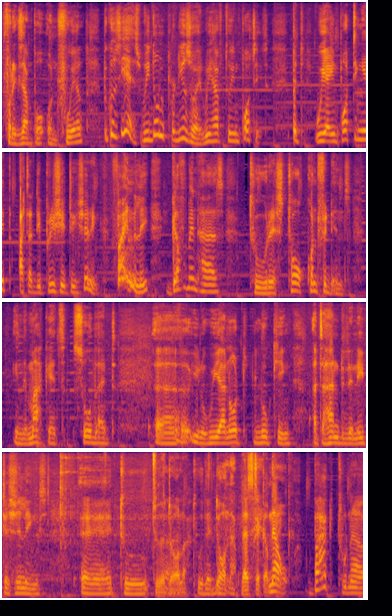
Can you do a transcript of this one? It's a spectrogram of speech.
for example, on fuel. Because yes, we don't produce oil; we have to import it, but we are importing it at a depreciating shilling. Finally, government has to restore confidence in the markets so that uh, you know we are not looking at 180 shillings uh, to To the uh, dollar. to the dollar. Let's take a now break. Back to now.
